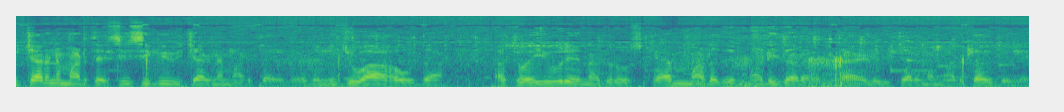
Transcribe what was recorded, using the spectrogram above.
ವಿಚಾರಣೆ ಮಾಡ್ತಾ ಸಿ ಸಿ ಬಿ ವಿಚಾರಣೆ ಮಾಡ್ತಾ ಇದೆ ಅದು ನಿಜವಾ, ಹೌದಾ, ಅಥವಾ ಇವರೇನಾದರೂ ಸ್ಕ್ಯಾಮ್ ಮಾಡೋದು ಮಾಡಿದ್ದಾರೆ ಅಂತ ಹೇಳಿ ವಿಚಾರಣೆ ಮಾಡ್ತಾ ಇದ್ದೇವೆ.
